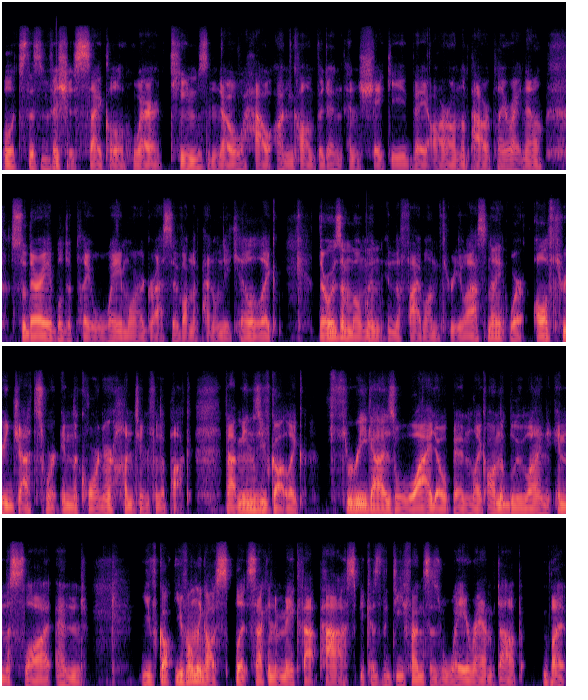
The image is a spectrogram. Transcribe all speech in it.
Well, it's this vicious cycle where teams know how unconfident and shaky they are on the power play right now. So they're able to play way more aggressive on the penalty kill. Like there was a moment in the five on three last night where all three Jets were in the corner hunting for the puck. That means you've got like three guys wide open, like on the blue line in the slot, and you've got you've only got a split second to make that pass because the defense is way ramped up. But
